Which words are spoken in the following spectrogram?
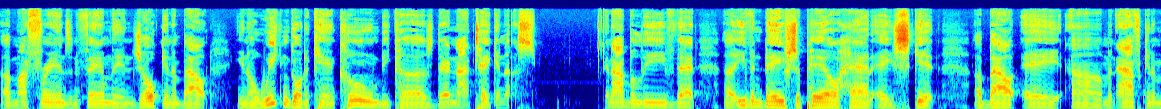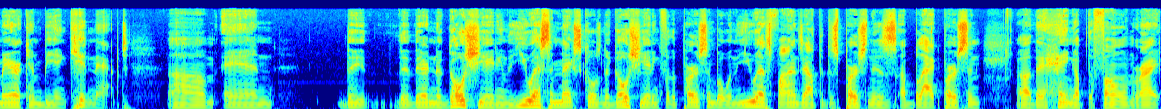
uh, my friends and family and joking about, you know, we can go to Cancun because they're not taking us. And I believe that uh, even Dave Chappelle had a skit about a um, an African American being kidnapped, um, and the, the, they're negotiating. The U.S. and Mexico is negotiating for the person, but when the U.S. finds out that this person is a black person, uh, they hang up the phone, right?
